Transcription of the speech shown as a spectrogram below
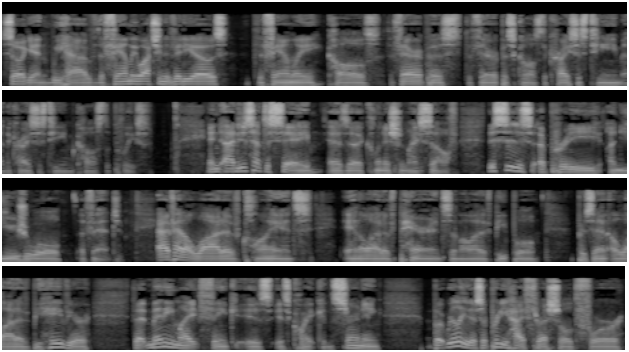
So again, we have the family watching the videos. The family calls the therapist. The therapist calls the crisis team and the crisis team calls the police. And I just have to say, as a clinician myself, this is a pretty unusual event. I've had a lot of clients and a lot of parents and a lot of people present a lot of behavior that many might think is, is quite concerning. But really, there's a pretty high threshold for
